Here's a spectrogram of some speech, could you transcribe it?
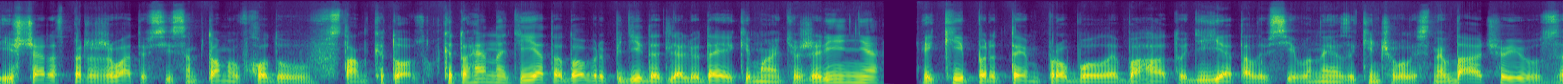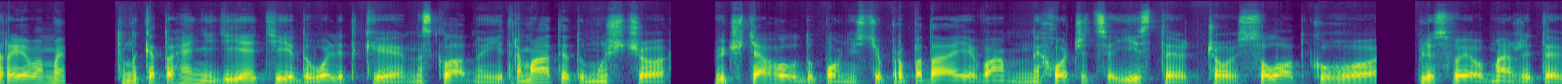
і ще раз переживати всі симптоми входу в стан кетозу. Кетогенна дієта добре підійде для людей, які мають ожиріння, які перед тим пробували багато дієт, але всі вони закінчувались невдачею, зривами. То на кетогенній дієті доволі таки нескладно її тримати, тому що відчуття голоду повністю пропадає, вам не хочеться їсти чогось солодкого, плюс ви обмежуєте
